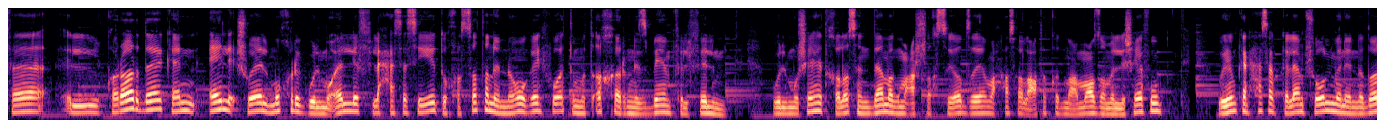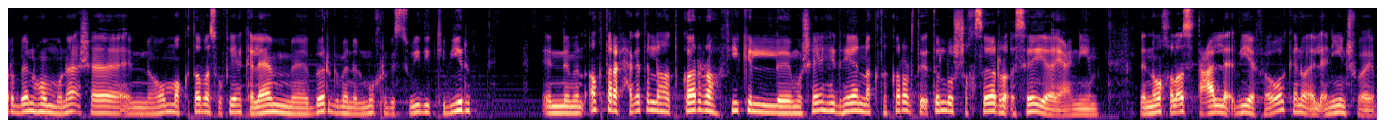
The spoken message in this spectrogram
فالقرار ده كان قالق شوية المخرج والمؤلف لحساسيته خاصة إن هو جاي في وقت متأخر نسبيا في الفيلم. والمشاهد خلاص اندمج مع الشخصيات زي ما حصل أعتقد مع معظم اللي شافه. ويمكن حسب كلام شولمان إن دار بينهم مناقشة إن هم اقتبسوا فيها كلام بيرجمان المخرج السويدي الكبير. إن من أكتر الحاجات اللي هتكره فيك المشاهد هي إنك تقرر تقتله الشخصية الرئيسية يعني لأن هو خلاص اتعلق بيها فهو كانوا قلقانين شوية.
